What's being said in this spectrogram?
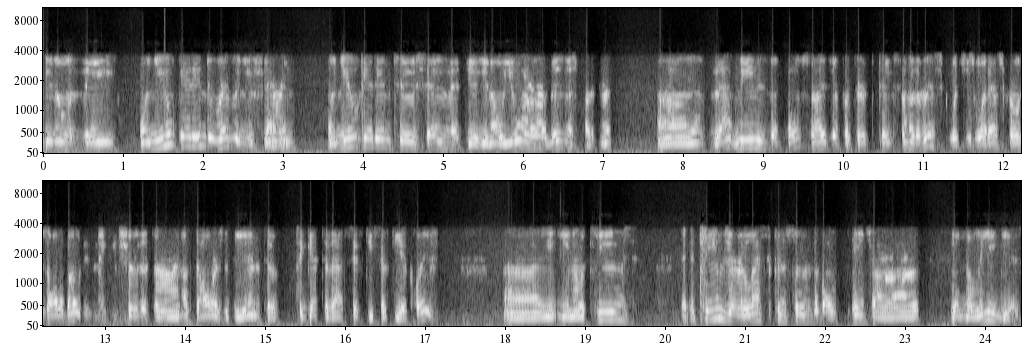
you know, the when you get into revenue sharing, when you get into saying that you, you know you are our business partner, uh, that means that both sides are prepared to take some of the risk, which is what escrow is all about, is making sure that there are enough dollars at the end to to get to that 50-50 equation. Uh, you, you know, teams teams are less concerned about HRR than the league is.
